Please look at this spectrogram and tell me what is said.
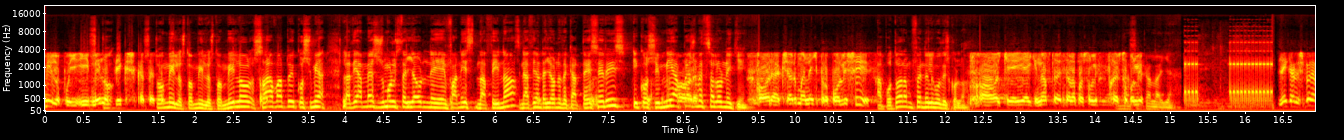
Μύλο που η Μύλο δείξει κατά Στο Μύλο, στο Μύλο, στο Μύλο, Σάββατο 21. Δηλαδή αμέσως μόλις τελειώνουν οι εμφανίσεις στην Αθήνα. Στην Αθήνα τελειώνουν 14, 21 παίζουμε Θεσσαλονίκη. Ωραία, ξέρουμε αν έχει προπώληση; Από τώρα μου φαίνεται λίγο δύσκολο. OK, okay, έγινε αυτό, ήθελα να πω Ευχαριστώ πολύ. Καλά, γεια. Ναι, καλησπέρα.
